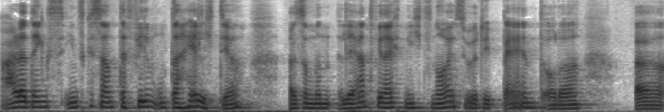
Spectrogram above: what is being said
allerdings insgesamt der Film unterhält, ja. Also man lernt vielleicht nichts Neues über die Band oder äh,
